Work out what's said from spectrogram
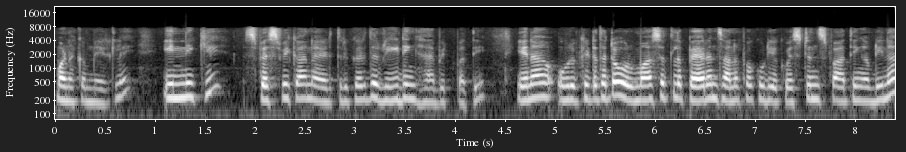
வணக்கம் நேர்களே. இன்னைக்கு ஸ்பெசிஃபிக்காக நான் எடுத்திருக்கிறது ரீடிங் ஹேபிட் பற்றி ஏன்னா ஒரு கிட்டத்தட்ட ஒரு மாதத்தில் பேரண்ட்ஸ் அனுப்பக்கூடிய கொஸ்டின்ஸ் பார்த்தீங்க அப்படின்னா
